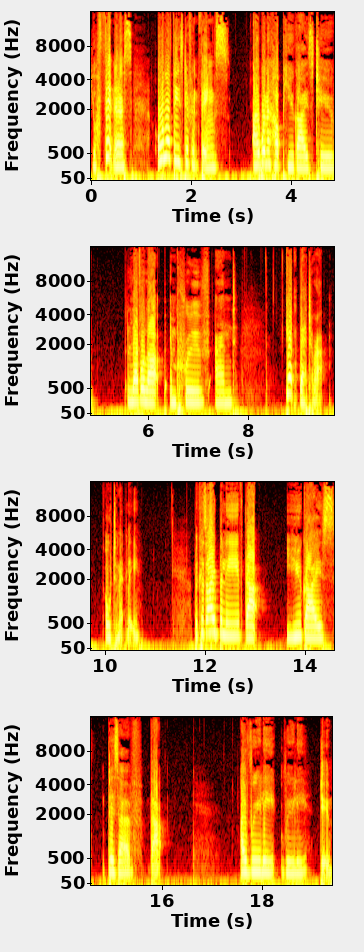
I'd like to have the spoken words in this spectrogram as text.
your fitness, all of these different things. I want to help you guys to level up, improve, and get better at ultimately. Because I believe that you guys deserve that. I really, really do.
